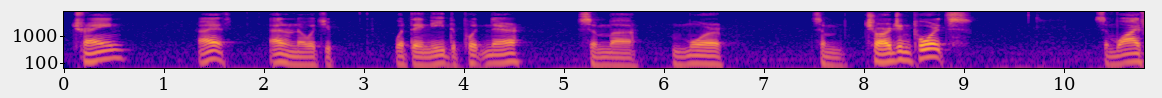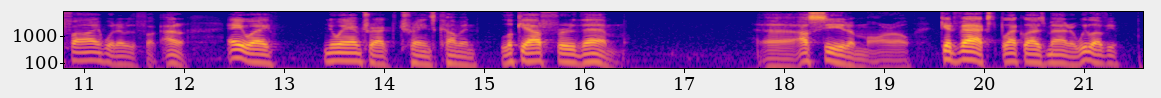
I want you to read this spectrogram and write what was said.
train, right? I don't know what you what they need to put in there. Some uh, more some charging ports, some Wi-Fi, whatever the fuck. I don't. Anyway, new Amtrak trains coming. Look out for them. Uh, I'll see you tomorrow. Get vaxxed. Black Lives Matter. We love you.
